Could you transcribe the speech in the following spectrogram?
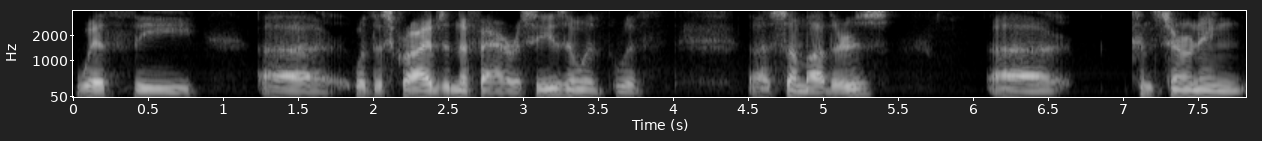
with the uh, with the scribes and the Pharisees and with with uh, some others uh, concerning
